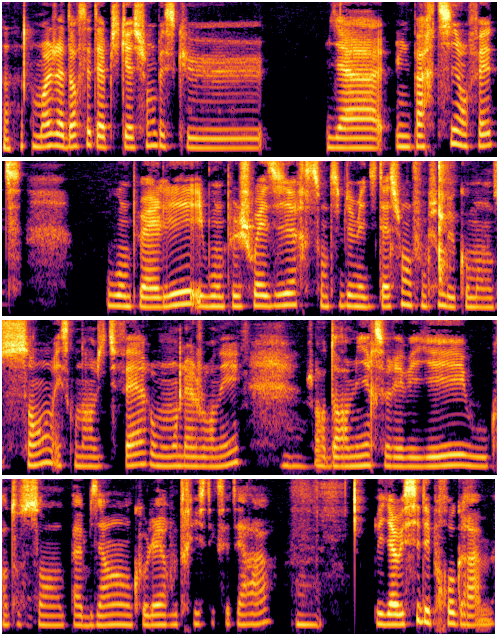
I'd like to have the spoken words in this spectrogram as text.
Moi, j'adore cette application parce que il y a une partie en fait où on peut aller et où on peut choisir son type de méditation en fonction de comment on se sent et ce qu'on a envie de faire au moment de la journée. Mm. Genre dormir, se réveiller ou quand on se sent pas bien, en colère ou triste, etc. Mm. il y a aussi des programmes.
